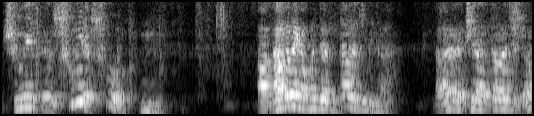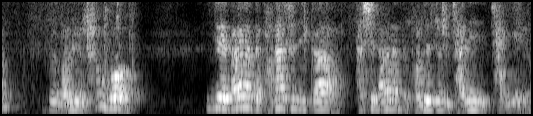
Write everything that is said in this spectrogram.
주의 어, 수예요 수. 음. 아 나그네가 먼저 따라줍니다. 나그네가 주인한테 따라주죠. 그 먼저 수고 이제 나그네한테 받았으니까 다시 나그네한테 돌려주는 잔이 자기예요.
